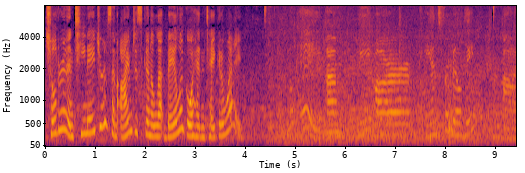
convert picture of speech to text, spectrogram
children and teenagers, and I'm just going to let Bela go ahead and take it away. Okay, um, we are Hands for Building, uh,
